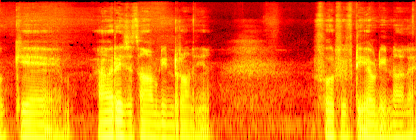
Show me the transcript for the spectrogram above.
ஓகே ஆவரேஜ் தான் அப்படின்றானுங்க ஃபோர் ஃபிஃப்டி அப்படின்னாலே.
